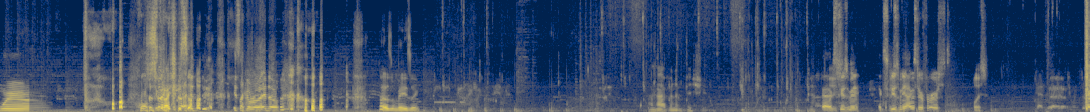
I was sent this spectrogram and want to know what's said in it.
Wow. What See what I just saw? He's like a rhino. that was amazing. I'm having an issue. Uh, excuse me. Excuse me, I was there first. Please.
